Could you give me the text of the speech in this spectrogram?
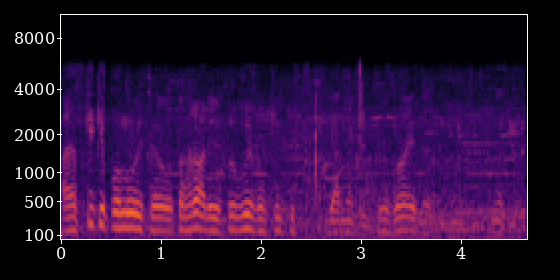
А скільки планується от аграрії приблизно кількість? Я не знаю. Не знаєте? Не знаю.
